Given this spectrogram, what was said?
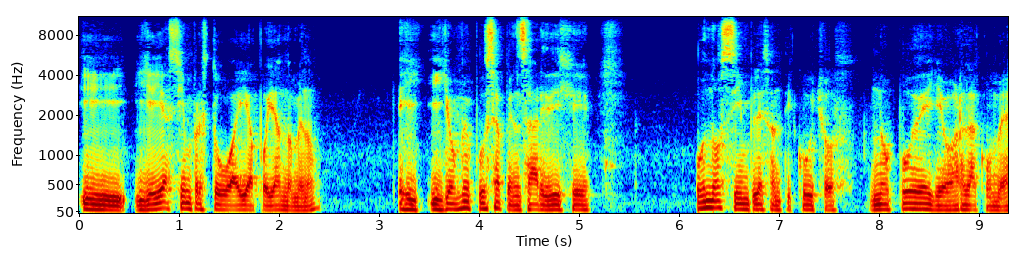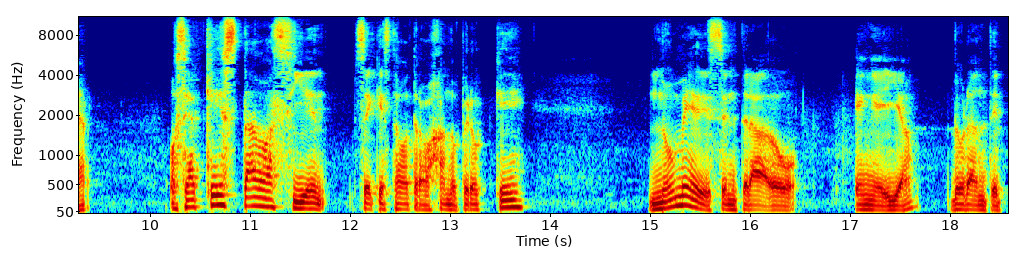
Y, ella siempre estuvo ahí apoyándome, ¿no? Y, yo me puse a pensar y dije, unos simples anticuchos, no pude llevarla a comer. O sea, ¿qué estaba haciendo? Sé que estaba trabajando, pero ¿qué? No me he centrado en ella durante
